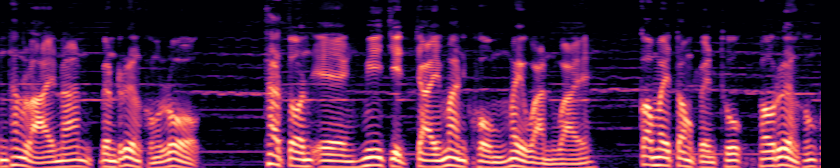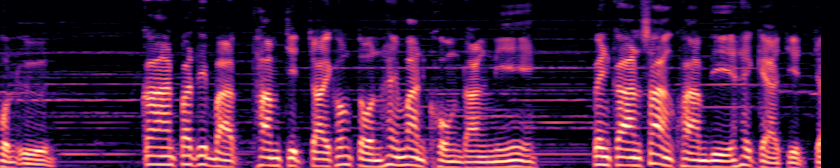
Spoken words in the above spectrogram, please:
นทั้งหลายนั้นเป็นเรื่องของโลก ถ้าตนเองมีจิตใจมั่นคงไม่หวั่นไหวก็ไม่ต้องเป็นทุกข์เพราะเรื่องของคนอื่น การปฏิบัติทำจิตใจของตนให้มั่นคงดังนี้ เป็นการสร้างความดีให้แก่จิตใจ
